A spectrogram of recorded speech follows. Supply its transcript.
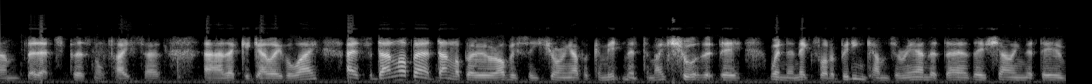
um, that's personal taste, so uh, that could go either way. As for Dunlop, uh, Dunlop are obviously shoring up a commitment to make sure that they, when the next lot of bidding comes around, that they're, they're showing that they're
